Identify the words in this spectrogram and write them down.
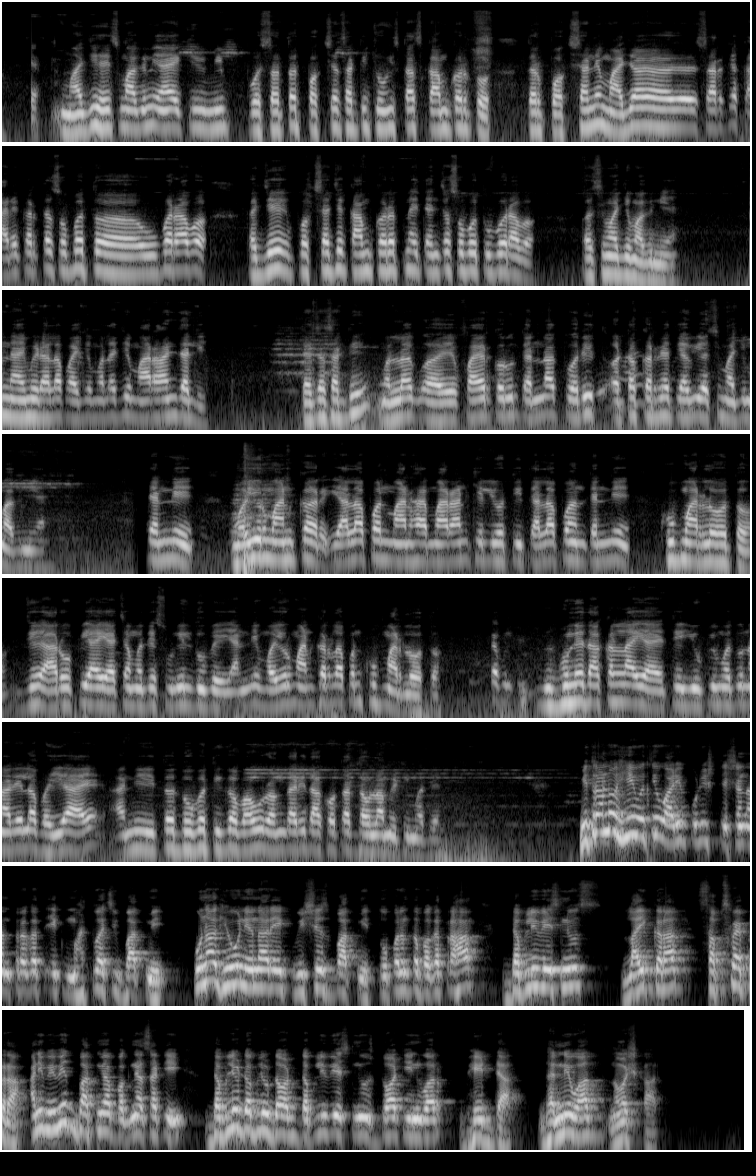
माझी हेच मागणी आहे की मी प- सतत पक्षासाठी चोवीस तास काम करतो तर पक्षाने माझ्यासारख्या कार्यकर्त्यासोबत उभं राहावं का जे पक्षाचे काम करत नाही त्यांच्यासोबत उभं राहावं अशी माझी मागणी आहे. न्याय मिळाला पाहिजे मला जी मारहाण झाली त्याच्यासाठी मला एफ आय आर करून त्यांना त्वरित अटक करण्यात यावी अशी माझी मागणी आहे. त्यांनी मयूर मानकर याला पण मारहा मारहाण केली होती. त्याला पण त्यांनी खूप मारलं होतं. जे आरोपी आहे याच्यामध्ये सुनील दुबे यांनी मयूर मानकरला पण खूप मारलं होतं. गुन्हे दाखल नाही आहे. ते युपी मधून आलेला भैया आहे आणि इथं दोघं तिघं भाऊ रंगदारी दाखवतात दौलामेटीमध्ये मित्रांनो ही होती वाडी पोलीस स्टेशन अंतर्गत एक महत्वाची बातमी. पुन्हा घेऊन येणारे एक विशेष बातमी. तोपर्यंत बघत राहा डब्ल्यू एच न्यूज लाईक करा सबस्क्राईब करा आणि विविध बातम्या बघण्यासाठी W W dot W S news dot इनवर भेट द्या. धन्यवाद नमस्कार.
